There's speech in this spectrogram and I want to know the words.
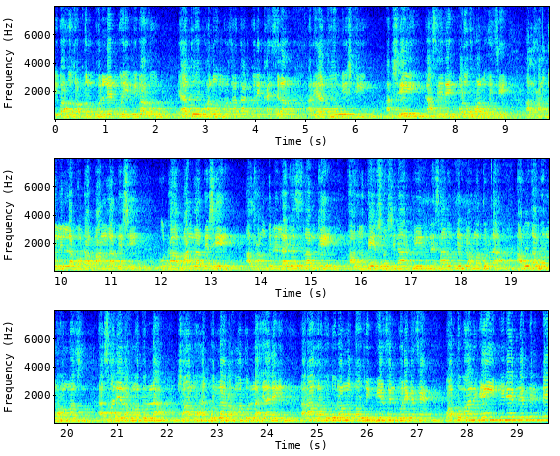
বিবাহ যখন করলেন, ওই বিবাহ এত ভালো মজাদার করে খাইছিলাম আর এত মিষ্টি আর সেই গাছের এই বড় ফল হয়েছে। আলহামদুলিল্লাহ গোটা বাংলাদেশে গোটা বাংলাদেশে আলহামদুলিল্লাহ ইসলামকে হাজরতে শশিনার পীর রহমতুল্লাহ, আবু জাফর মোহাম্মদ সালে রহমতুল্লাহ, শাহ মহাবুল্লাহ রহমতুল্লাহ তারা যতদূর আল্লাহ তৌফিক দিয়েছেন, করে গেছেন। বর্তমান এই পীরের নেতৃত্বে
